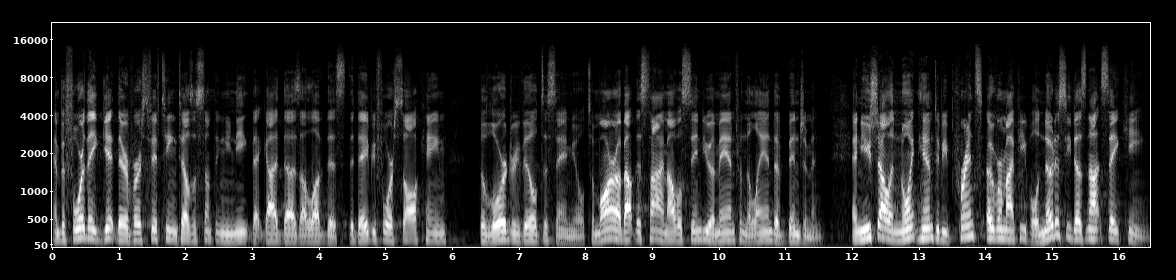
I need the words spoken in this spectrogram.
And before they get there, verse 15 tells us something unique that God does. I love this. The day before Saul came the Lord revealed to Samuel, Tomorrow, about this time, I will send you a man from the land of Benjamin, and you shall anoint him to be prince over my people. Notice he does not say king.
